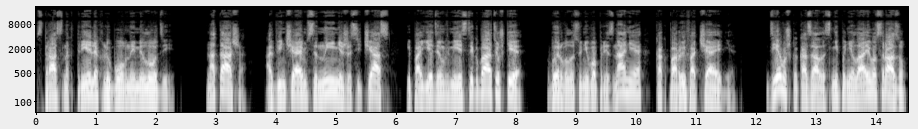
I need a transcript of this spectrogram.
в страстных трелях любовной мелодии. «Наташа, обвенчаемся ныне же, сейчас, и поедем вместе к батюшке!» Вырвалось у него признание, как порыв отчаяния. Девушка, казалось, не поняла его сразу,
